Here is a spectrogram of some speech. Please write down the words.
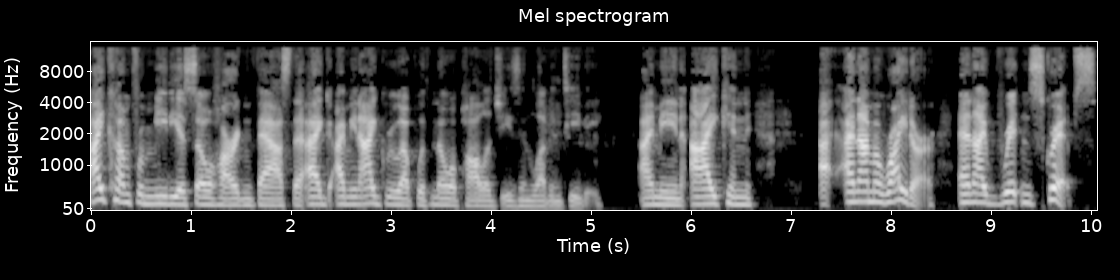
i come from media so hard and fast that i i mean i grew up with no apologies in loving tv i mean i can I, and i'm a writer and i've written scripts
